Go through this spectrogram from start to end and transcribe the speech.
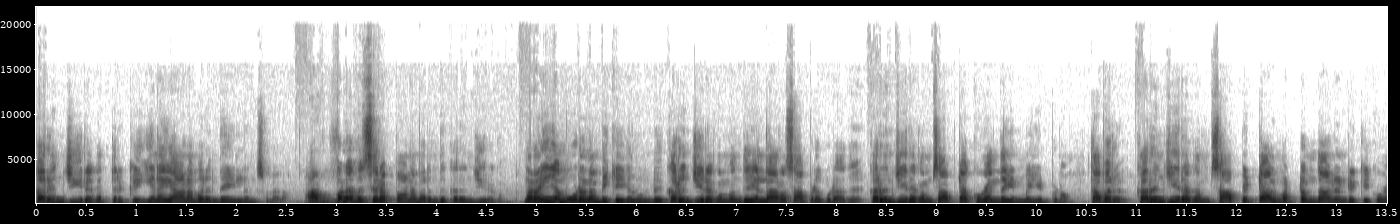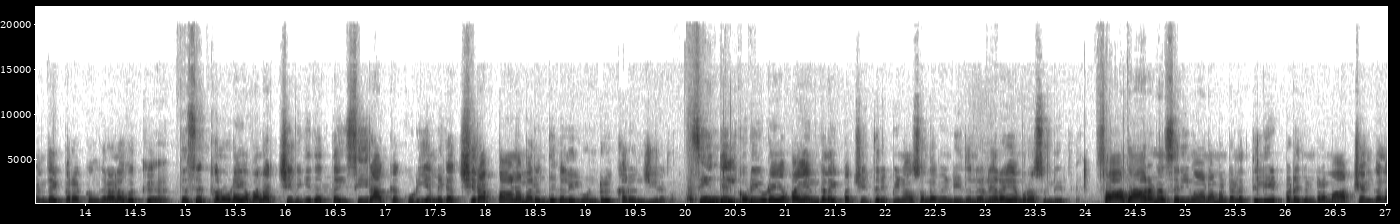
கருஞ்சீரகத்திற்கு இணையான மருந்தே இல்லைன்னு சொல்லலாம். அவ்வளவு சிறப்பான மருந்து கருஞ்சீரகம். நிறைய மூட நம்பிக்கைகள் உண்டு. கருஞ்சீரகம் வந்து எல்லாரும் சாப்பிடக்கூடாது. கருஞ்சீரகம் சாப்பிட்டா குழந்தையின்மை ஏற்படும். தவறு. கருஞ்சீரகம் சாப்பிட்டால் மட்டும்தான் இன்றைக்கு குழந்தை பிறக்குங்கிற அளவுக்கு திசுக்களுடைய வளர்ச்சி விகிதத்தை சீராக்கக்கூடிய மிகச் சிறப்பான மருந்துகளில் ஒன்று கருஞ்சீரகம். சீந்தில் கொடியுடைய பயன்களை பற்றி திருப்பி நான் சொல்ல வேண்டியதில்லை. நிறைய முறை சொல்லியிருக்கேன். சாதாரண செரிமான மண்டலத்தில் ஏற்படுகின்ற மாற்றங்கள்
